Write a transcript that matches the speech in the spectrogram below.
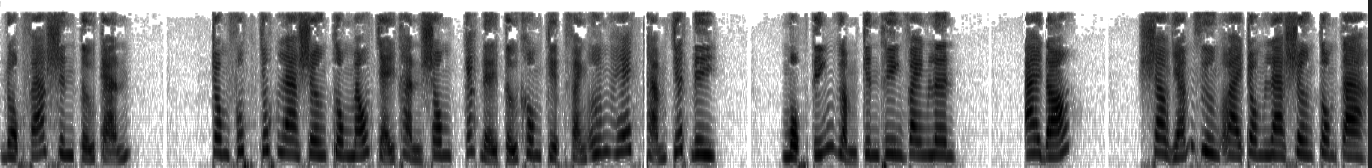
Đột phá sinh tử cảnh. Trong phút chốc La Sơn tôn máu chảy thành sông, các đệ tử không kịp phản ứng hết thảm chết đi. Một tiếng gầm kinh thiên vang lên. Ai đó? Sao dám dương oai trong La Sơn tôn ta?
